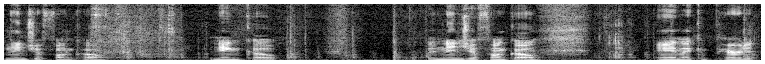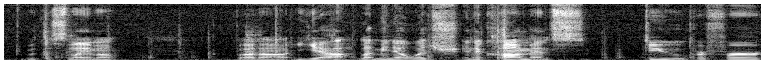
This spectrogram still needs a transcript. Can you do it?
Ninja Funko, Ninko, the Ninja Funko, and I compared it with the Slamo. But uh, yeah, let me know which in the comments. Do you prefer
